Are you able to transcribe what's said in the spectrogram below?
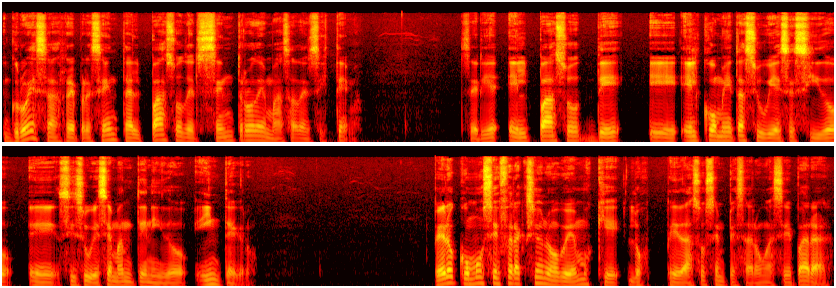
gruesa representa el paso del centro de masa del sistema. Sería el paso de eh, el cometa si hubiese sido, eh, si se hubiese mantenido íntegro. Pero como se fraccionó, vemos que los pedazos se empezaron a separar.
